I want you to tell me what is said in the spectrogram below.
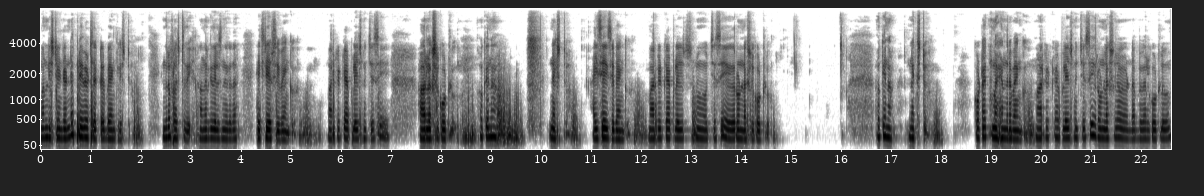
మన లిస్ట్ ఏంటంటే ప్రైవేట్ సెక్టర్ బ్యాంక్ లిస్ట్. ఇందులో ఫస్ట్ది అందరికీ తెలిసిందే కదా హెచ్డిఎఫ్సి బ్యాంకు. మార్కెట్ క్యాపిటలేషన్ వచ్చేసి ఆరు లక్షల కోట్లు. ఓకేనా? Next ICICI bank. Market capitalization వచ్చేసి రెండు లక్షల కోట్లు. ఓకేనా? Next Kotak Mahindra bank. Market capitalization వచ్చేసి రెండు లక్షల డెబ్బై వేల కోట్లు.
